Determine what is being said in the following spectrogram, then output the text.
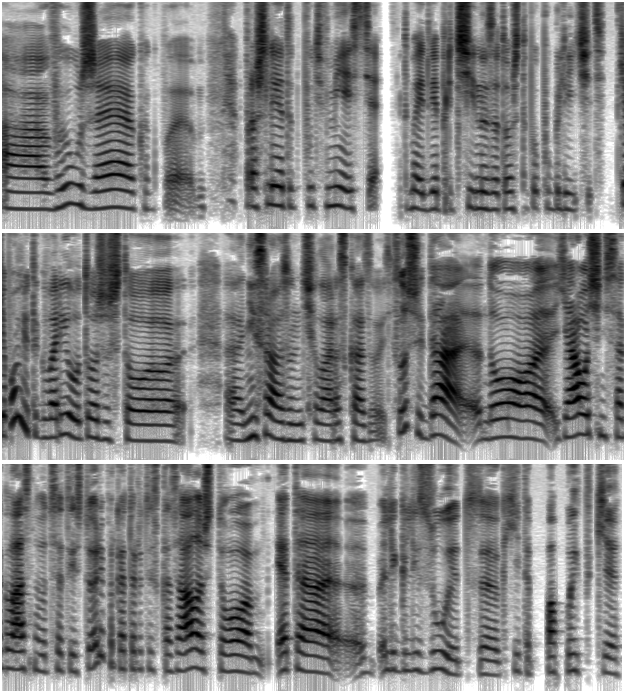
а вы уже как бы прошли этот путь вместе. Это мои две причины за то, чтобы публичить. Я помню, ты говорила тоже, что э, не сразу начала рассказывать. Слушай, да, но я очень согласна вот с этой историей, про которую ты сказала, что это э, легализует э, какие-то попытки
